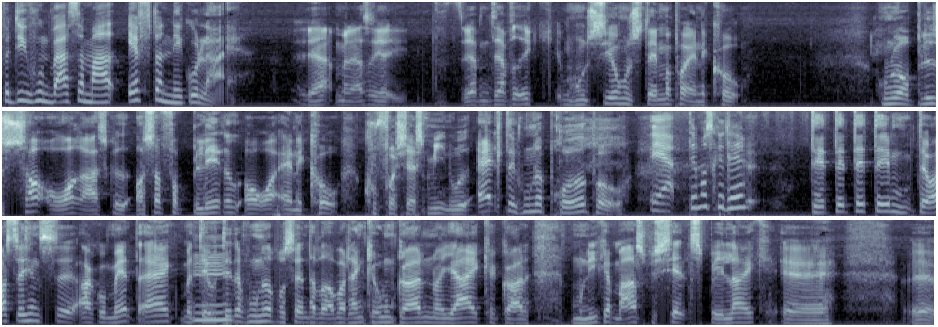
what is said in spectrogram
Fordi hun var så meget efter Nikolaj. Ja, men altså, jeg, jeg, jeg ved ikke, hun siger, hun stemmer på Anne K. Hun var blevet så overrasket og så forblættet over, at Anne K. kunne få Jasmin ud. Alt det, hun har prøvet på, Ja, det er måske det. Det, det, det, det, det er også det, hendes øh, argument er, ikke? Men mm. det er jo det, der 100% har været, hvordan kan hun gøre det, når jeg ikke kan gøre det? Monique er meget specielt spiller, ikke? Øh, øh,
